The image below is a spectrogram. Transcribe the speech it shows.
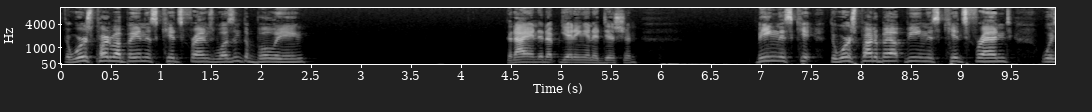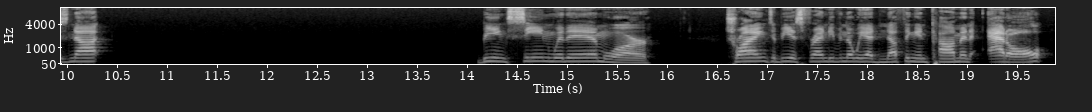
The worst part about being this kid's friends wasn't the bullying that I ended up getting in addition. Being this kid, the worst part about being this kid's friend was not being seen with him or trying to be his friend, even though we had nothing in common at all.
